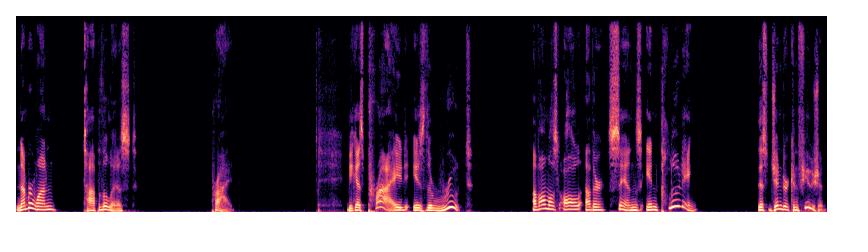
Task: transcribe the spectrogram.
Number one, top of the list, pride. Because pride is the root of almost all other sins, including this gender confusion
